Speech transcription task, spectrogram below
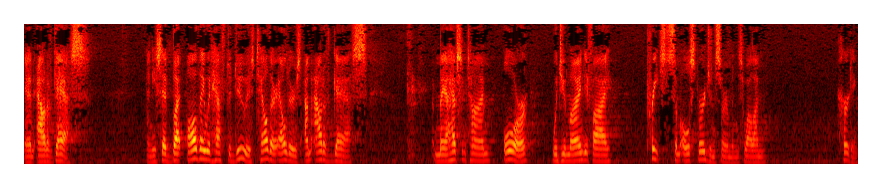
and out of gas. And he said, But all they would have to do is tell their elders, I'm out of gas. May I have some time? Or would you mind if I preached some old Spurgeon sermons while I'm hurting?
